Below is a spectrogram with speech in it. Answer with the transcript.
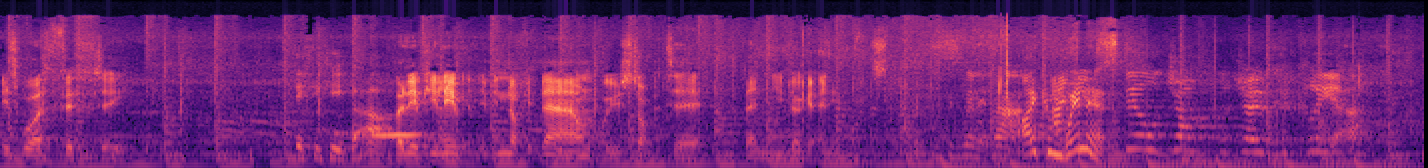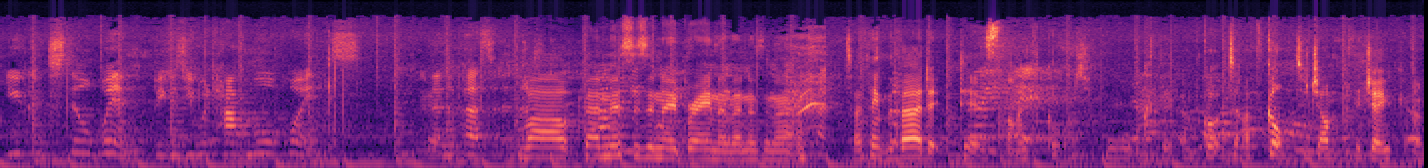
is worth 50. If you keep it up. But if you leave, if you knock it down or you stop at it, then you don't get any points. You can win it back. I can win you it. still jump the Joker clear, you could still win because you would have more points than the person in the Well, then this is a no-brainer, then, isn't it? So I think the verdict is that I've got to walk. The, I've got to. I've got to jump the Joker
